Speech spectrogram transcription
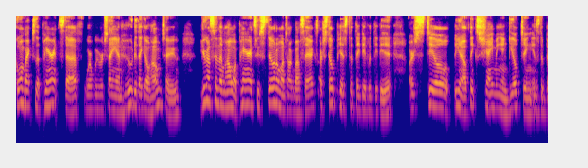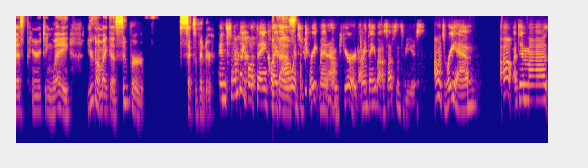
going back to the parent stuff where we were saying who do they go home to you're going to send them home with parents who still don't want to talk about sex are still pissed that they did what they did are still you know thinks shaming and guilting is the best parenting way you're going to make a super sex offender And some people think like I went to treatment, I'm cured. I mean, think about substance abuse. I went to rehab. Oh, I did my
